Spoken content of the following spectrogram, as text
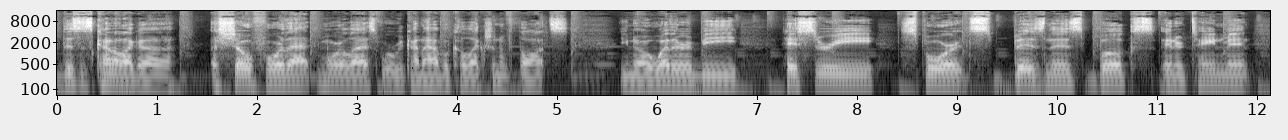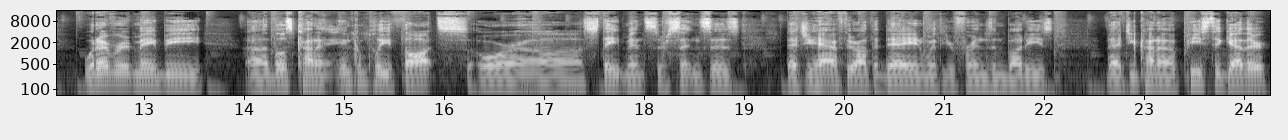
this is kind of like a, a show for that, more or less, where we kind of have a collection of thoughts, you know, whether it be history, sports, business, books, entertainment, whatever it may be. Uh, those kind of incomplete thoughts or uh, statements or sentences that you have throughout the day and with your friends and buddies that you kind of piece together.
